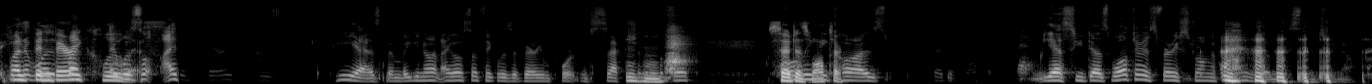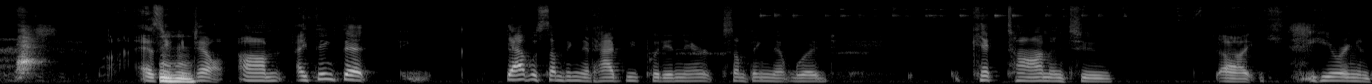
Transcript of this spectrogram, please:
he's been was, very clueless. Was, I, he has been, but you know what? I also think it was a very important section mm-hmm. of the book. So does Walter. Because Yes, he does. Walter has very strong opinions on these things, you know, as you mm-hmm. can tell. Um, I think that that was something that had to be put in there, something that would kick Tom into uh, hearing and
